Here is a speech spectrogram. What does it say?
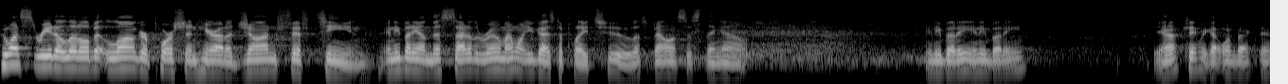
Who wants to read a little bit longer portion here out of John 15? Anybody on this side of the room? I want you guys to play too. Let's balance this thing out. Anybody? Anybody? Yeah, okay, we got one back there.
